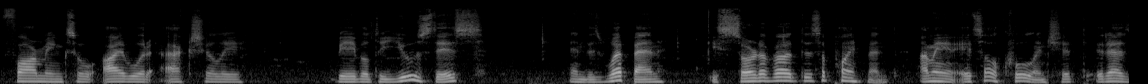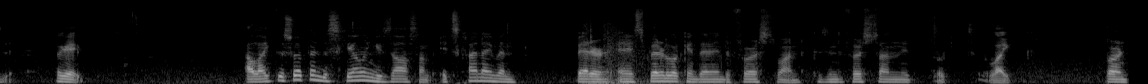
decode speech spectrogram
farming so I would actually be able to use this. And this weapon is sort of a disappointment. I mean, it's all cool and shit. It has... Okay, I like this weapon. The scaling is awesome. It's kind of even better, and it's better looking than in the first one. Because in the first one, it looked like burnt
